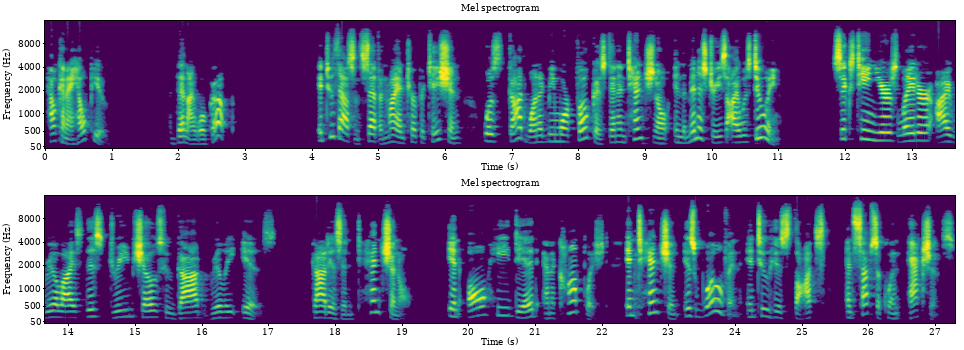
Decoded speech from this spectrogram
How can I help you? And then I woke up. In 2007, my interpretation was God wanted me more focused and intentional in the ministries I was doing. Sixteen years later, I realized this dream shows who God really is. God is intentional in all he did and accomplished. Intention is woven into his thoughts and subsequent actions.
